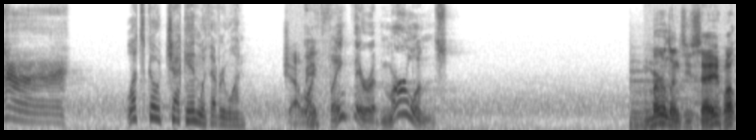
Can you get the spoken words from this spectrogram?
Ah. Let's go check in with everyone. Shall we? I think they're at Merlin's. Merlin's, you say? Well,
